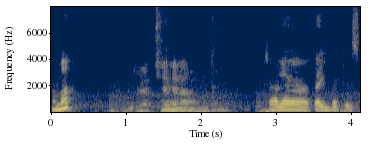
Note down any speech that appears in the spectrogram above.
అమ్మా? చాలా టైం పట్టేసి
